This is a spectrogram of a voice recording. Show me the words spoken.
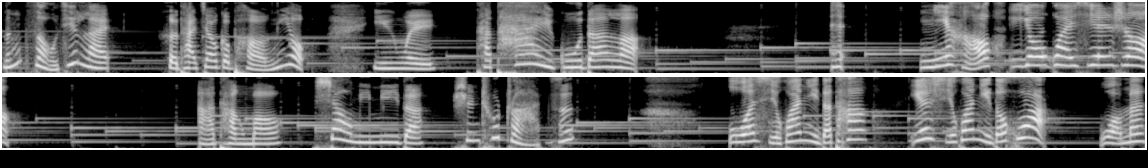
能走进来和他交个朋友，因为他太孤单了。你好，妖怪先生。阿汤猫笑眯眯地伸出爪子。我喜欢你的汤，也喜欢你的画，我们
